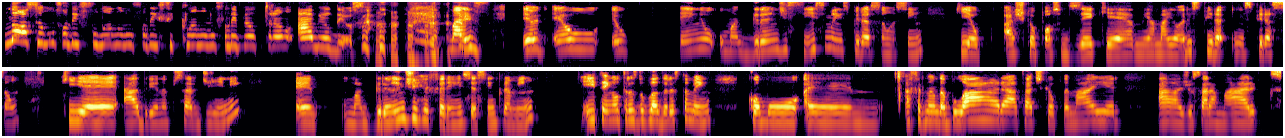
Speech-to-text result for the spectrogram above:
nossa, eu não falei fulano, não falei ciclano, não falei beltrano, ah, meu Deus. Mas eu, eu, eu tenho uma grandíssima inspiração, assim, que eu acho que eu posso dizer que é a minha maior inspira inspiração, que é a Adriana Pissardini, é uma grande referência, assim, para mim, e tem outras dubladoras também, como é, a Fernanda Bulara, a Tati Kelplemeyer, a Jussara Marx,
